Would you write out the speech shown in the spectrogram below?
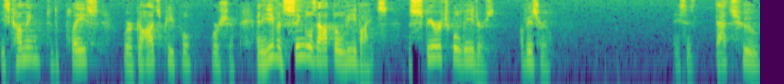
He's coming to the place where God's people worship. And he even singles out the Levites, the spiritual leaders of Israel. He says, that's who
